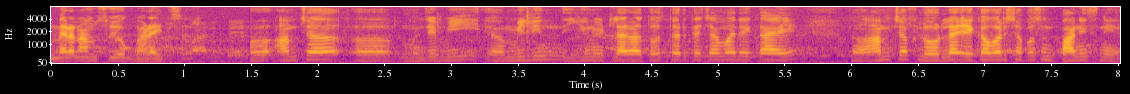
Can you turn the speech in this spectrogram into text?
मेरा नाम सुयोग भाडाईत सर। आमच्या म्हणजे मी मिलिंद युनिटला राहतो तर त्याच्यामध्ये काय आमच्या फ्लोअरला एका वर्षापासून पाणीच नाही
